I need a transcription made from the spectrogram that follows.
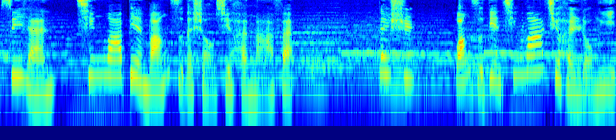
虽然青蛙变王子的手续很麻烦，但是王子变青蛙却很容易。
